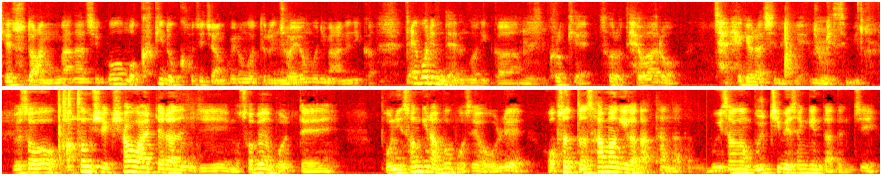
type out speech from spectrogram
개수도 안 많아지고 뭐 크기도 커지지 않고 이런 것들은 음. 저위험군이 많으니까 떼버리면 되는 거니까 음. 그렇게 서로 대화로 잘 해결하시는 게 음. 좋겠습니다. 그래서 가끔씩 샤워할 때라든지 뭐 소변 볼 때 본인 성기를 한번 보세요. 원래 없었던 사마귀가 나타나든지 뭐 이상한 물집이 생긴다든지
